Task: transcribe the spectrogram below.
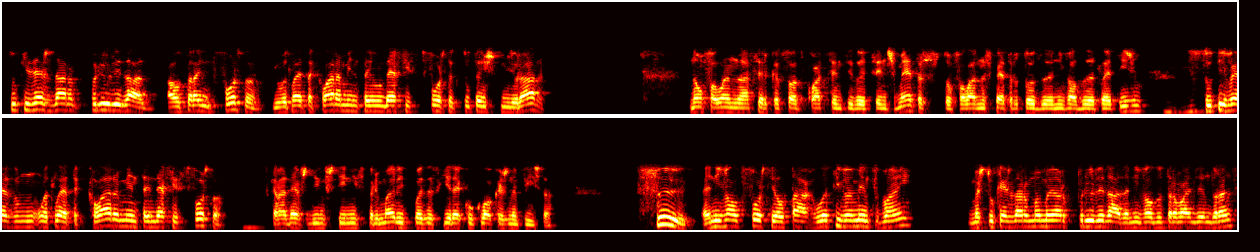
Se tu quiseres dar prioridade ao treino de força, e o atleta claramente tem um déficit de força que tu tens que melhorar, não falando acerca só de 400 e 800 metros, estou a falar no espectro todo a nível de atletismo, uhum. se tu tiveres um atleta que claramente tem déficit de força, se calhar deves de investir nisso primeiro e depois a seguir é que o colocas na pista. Se a nível de força ele está relativamente bem, mas tu queres dar uma maior prioridade a nível do trabalho de endurance,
